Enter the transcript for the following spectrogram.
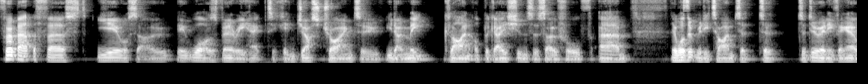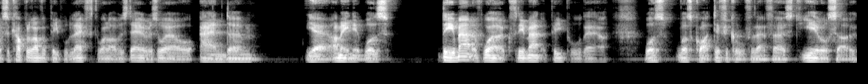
for about the first year or so, it was very hectic in just trying to, you know, meet client obligations and so forth. Um, there wasn't really time to to to do anything else. A couple of other people left while I was there as well, and um, yeah, I mean, it was the amount of work for the amount of people there was was quite difficult for that first year or so.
